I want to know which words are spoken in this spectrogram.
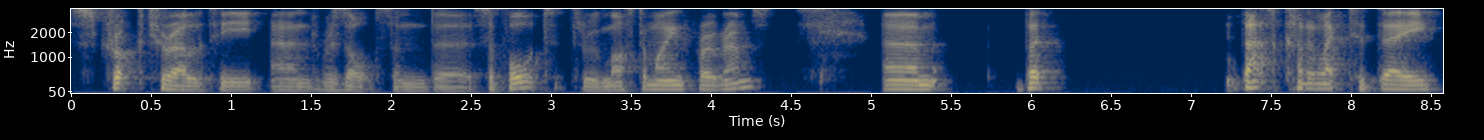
structurality, and results and uh, support through mastermind programs. Um, but that's kind of like today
